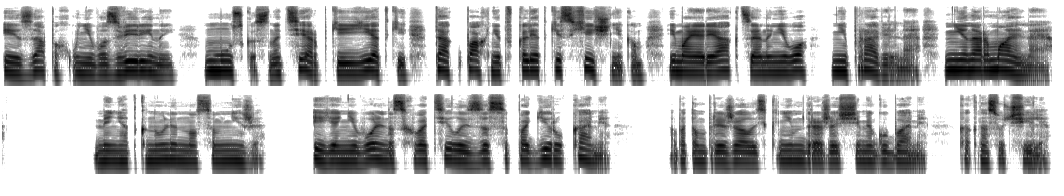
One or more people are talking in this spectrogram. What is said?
и запах у него звериный, мускусно, терпкий, едкий, так пахнет в клетке с хищником, и моя реакция на него неправильная, ненормальная. Меня ткнули носом ниже, и я невольно схватилась за сапоги руками. а потом прижалась к ним дрожащими губами, как нас учили,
